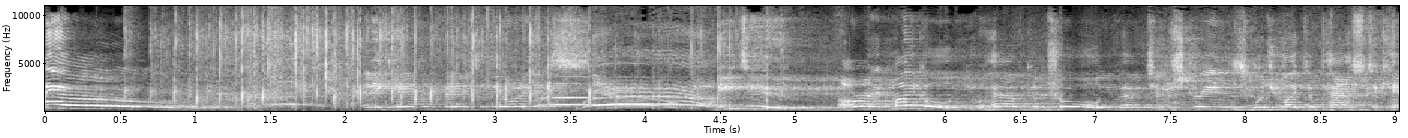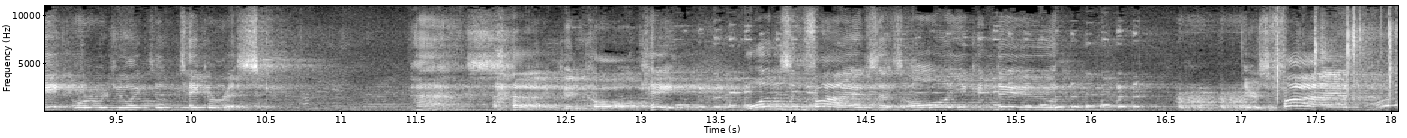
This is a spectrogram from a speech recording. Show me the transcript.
Mio! Any K-On fans in the audience? Yeah! Me too. All right, Michael, you have control. You have two screens. Would you like to pass to Kate or would you like to take a risk? Pass. Good call. Kate, ones and fives, that's all you can do. There's a five.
